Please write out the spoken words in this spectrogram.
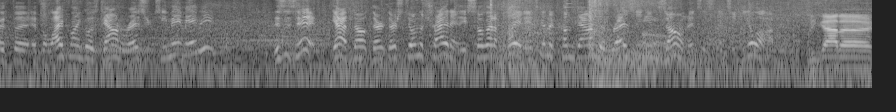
if the if the lifeline goes down, res your teammate maybe. This is it. Yeah, no, they're, they're still in the Trident. They still got to play it. It's gonna come down to resing in zone. It's a, it's a heal off. We got uh,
